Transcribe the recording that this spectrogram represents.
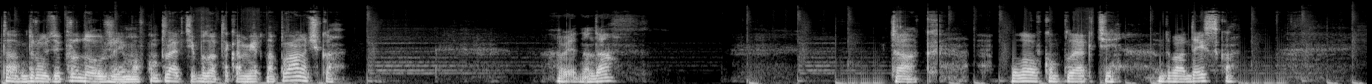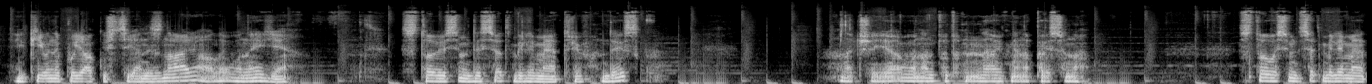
Так, друзі, продовжуємо. В комплекті була така мірна планочка. Видно, да? Так. Було в комплекті два диска. Які вони по якості, я не знаю, але вони є. 180 мм диск. Наче я вона тут навіть не написано. 180 мм.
